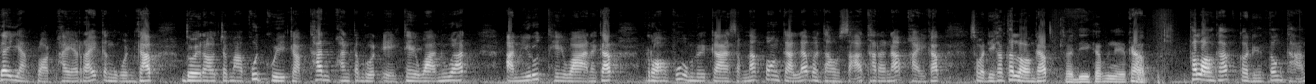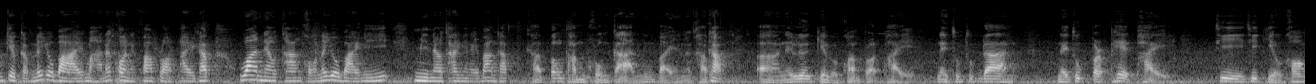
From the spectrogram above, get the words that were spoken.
ได้อย่างปลอดภัยไร้กังวลครับโดยเราจะมาพูดคุยกับท่านพันตำรวจเอกเทวานุรัตน์อนิรุตเทวานะครับรองผู้อำนวยการสำนักป้องกันและบรรเทาสาธารณภัยครับสวัสดีครับท่านรองครับสวัสดีครับคุณเอฟครับท่านรองครับก่อนอื่นต้องถามเกี่ยวกับนโยบาย มหานครแห่งความปลอดภัยครับว่าแนวทางของนโยบายนี้มีแนวทางยังไงบ้างครับครับต้องทำโครงการขึ้นไปนะครับครับอ่าในเรื่องเกี่ยวกับความปลอดภัยในทุกๆด้าน ในทุกประเภทภัยที่ที่เกี่ยวข้อง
